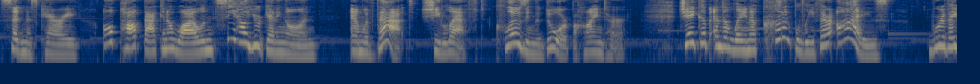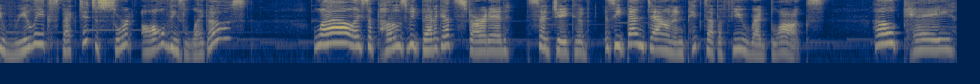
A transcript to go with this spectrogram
said Miss Carrie. I'll pop back in a while and see how you're getting on. And with that, she left, closing the door behind her. Jacob and Alaina couldn't believe their eyes. Were they really expected to sort all these Legos? Well, I suppose we'd better get started, said Jacob as he bent down and picked up a few red blocks. Okay,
